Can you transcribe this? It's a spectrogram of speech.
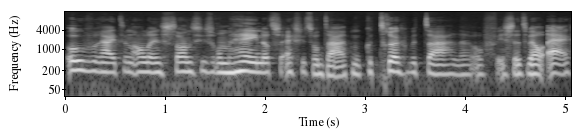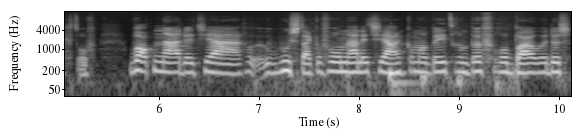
overheid en alle instanties omheen. Dat ze echt zoiets van, daar moet ik het terugbetalen. Of is het wel echt? Of wat na dit jaar? Hoe sta ik ervoor na dit jaar? Ik kan maar beter een buffer opbouwen. Dus,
